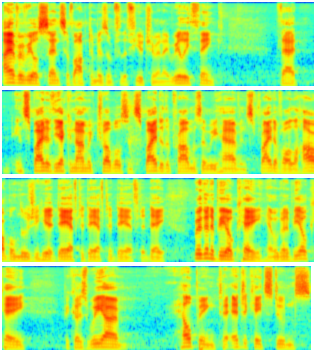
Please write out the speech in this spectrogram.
I have a real sense of optimism for the future. And I really think that in spite of the economic troubles, in spite of the problems that we have, in spite of all the horrible news you hear day after day after day after day, we're going to be okay. And we're going to be okay because we are helping to educate students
